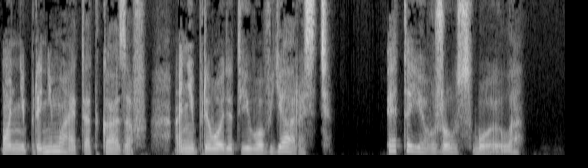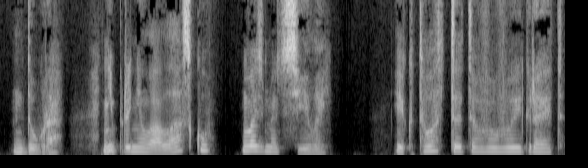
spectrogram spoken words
Он не принимает отказов, они приводят его в ярость. Это я уже усвоила. Дура. Не приняла ласку, возьмет силой. И кто от этого выиграет?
